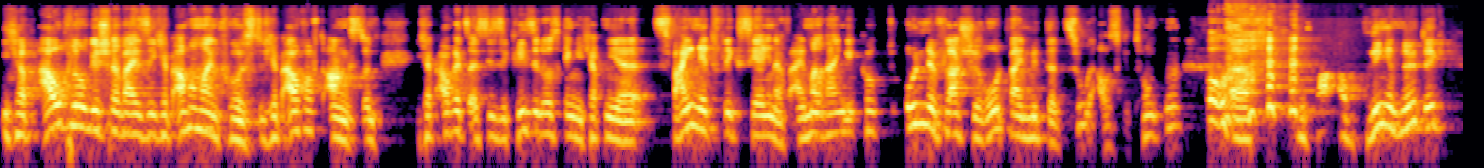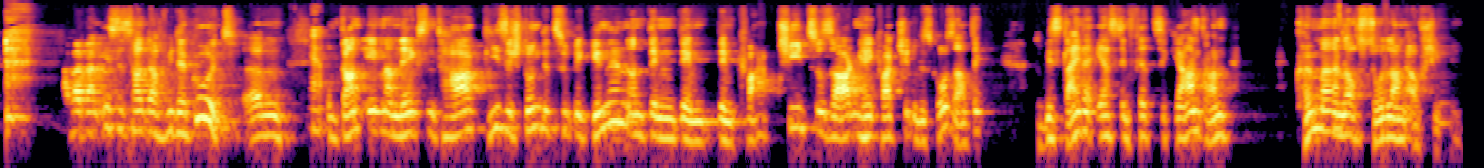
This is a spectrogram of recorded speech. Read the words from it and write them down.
ich habe auch logischerweise, ich habe auch mal meinen Frust, ich habe auch oft Angst und ich habe auch jetzt, als diese Krise losging, ich habe mir zwei Netflix-Serien auf einmal reingeguckt und eine Flasche Rotwein mit dazu ausgetrunken. Oh. Äh, das war auch dringend nötig aber dann ist es halt auch wieder gut. Ähm, ja. Um dann eben am nächsten Tag diese Stunde zu beginnen und dem, dem, dem Quatschi zu sagen, hey Quatschi, du bist großartig, du bist leider erst in 40 Jahren dran, können wir noch so lange aufschieben.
